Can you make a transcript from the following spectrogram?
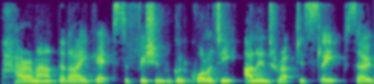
paramount that I get sufficient, good quality, uninterrupted sleep. So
